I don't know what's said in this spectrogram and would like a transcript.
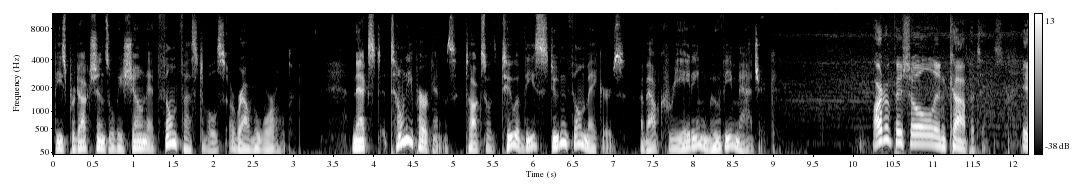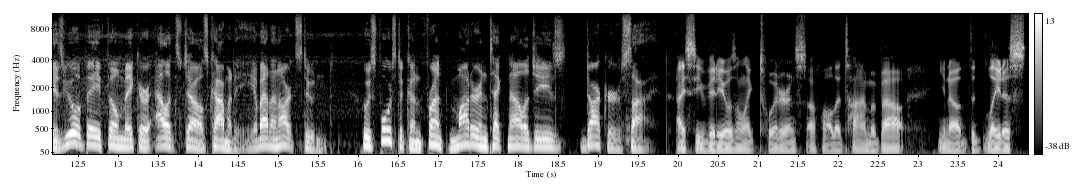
these productions will be shown at film festivals around the world. Next, Tony Perkins talks with two of these student filmmakers about creating movie magic. Artificial Incompetence is U of A filmmaker Alex Giles' comedy about an art student who's forced to confront modern technology's darker side. I see videos on like Twitter and stuff all the time about you know the latest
